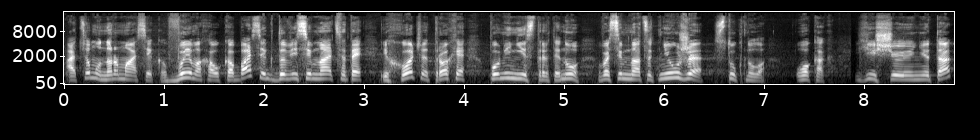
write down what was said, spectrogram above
А цьому нормасік вимахав кабасік до 18 і хоче трохи поміністрити. Ну, 18 не уже стукнуло. О как, еще и не так.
